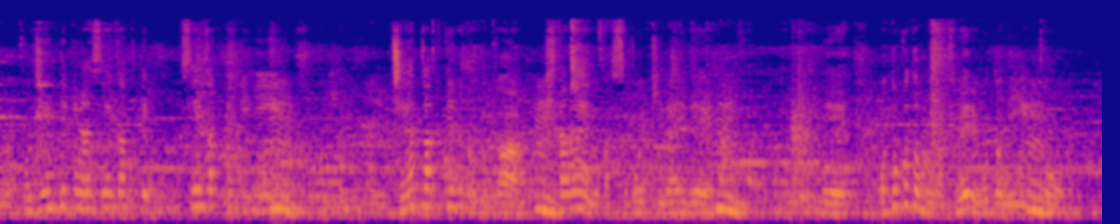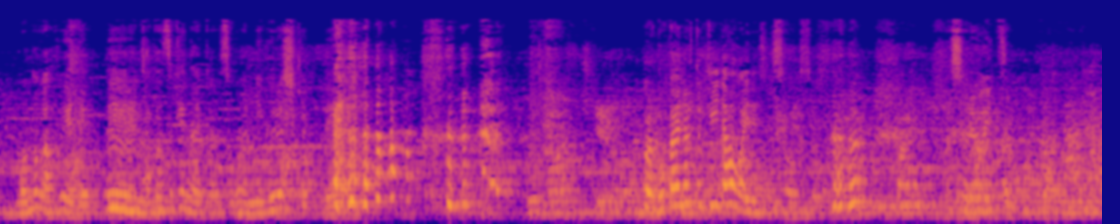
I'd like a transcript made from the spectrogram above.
の個人的な性格的性格的に、うん。散らかってるのとか、うん。汚いのがすごい嫌いで、うん。で男どもが増えるごとに、うん。こう物が増えてって、うん片付けないからすごい見苦しくって。これ誤解の人聞いた方がいいですよそうそう。それをいつもこう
